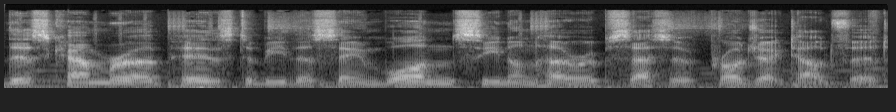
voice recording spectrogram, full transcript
This camera appears to be the same one seen on her Obsessive Project outfit,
